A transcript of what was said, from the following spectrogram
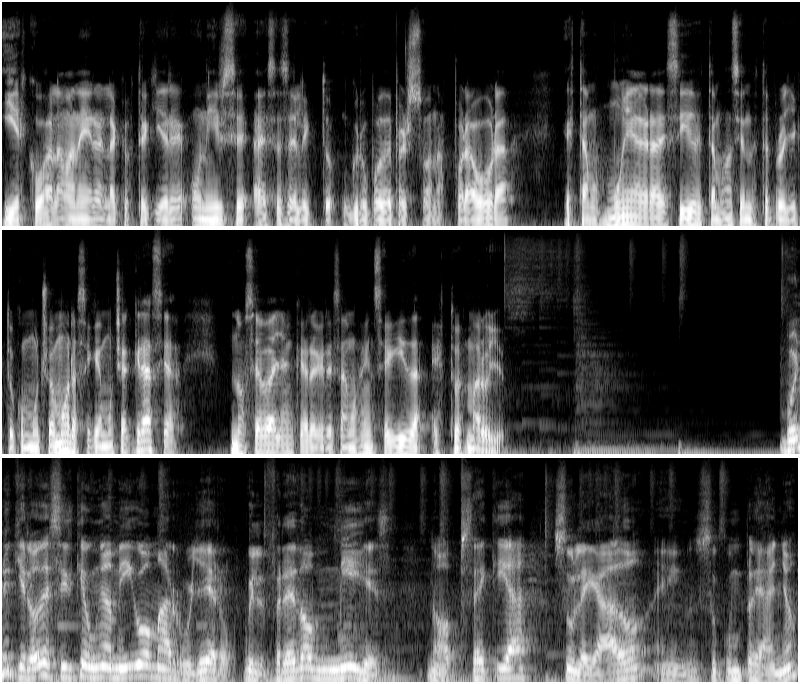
y escoja la manera en la que usted quiere unirse a ese selecto grupo de personas. Por ahora estamos muy agradecidos, estamos haciendo este proyecto con mucho amor, así que muchas gracias. No se vayan que regresamos enseguida. Esto es Marullo. Bueno, y quiero decir que un amigo marrullero, Wilfredo Míguez, nos obsequia su legado en su cumpleaños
